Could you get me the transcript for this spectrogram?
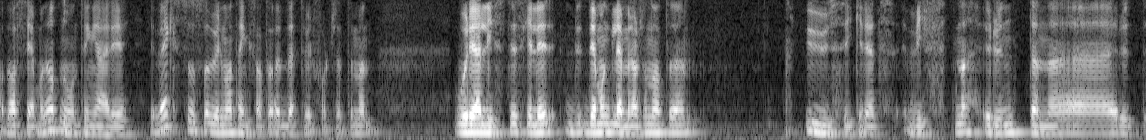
Og da ser man jo at noen ting er i, i, vekst, og så vil man tenke seg at dette vil fortsette. Men hvor realistisk Eller det man glemmer, er sånn at uh, usikkerhetsviftene rundt, denne, rundt,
